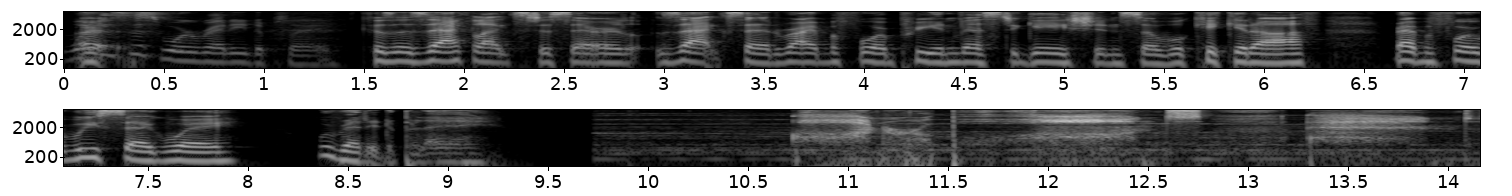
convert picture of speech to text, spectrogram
What uh, is this we're ready to play? Because uh, Zach likes to say, or Zach said right before pre-investigation. So we'll kick it off right before we segue. We're ready to play. Honorable Haunts and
